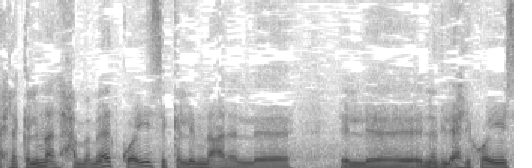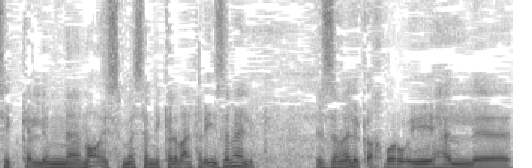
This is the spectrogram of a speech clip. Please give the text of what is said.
إحنا اتكلمنا عن الحمامات كويس اتكلمنا عن ال- ال- النادي الأهلي كويس اتكلمنا ناقص مثلا نتكلم عن فريق الزمالك. الزمالك أخباره إيه؟ هل آه،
